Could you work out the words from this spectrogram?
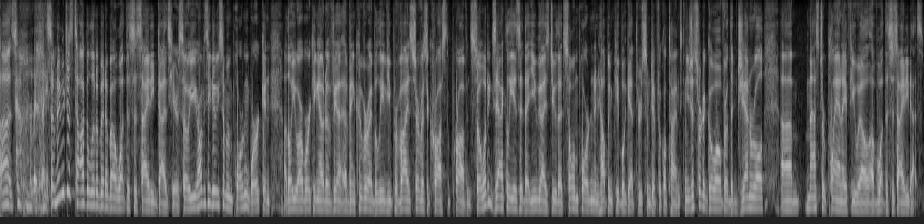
Uh, so, Absolutely. So maybe just talk a little bit about what the society does here. So you're obviously doing some important work, and although you are working out of uh, Vancouver, I believe you provide service across the province. So what exactly is it that you guys do that's so important in helping people get through some difficult times? Can you just sort of go over the general um, master plan, if you will, of what the society does?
